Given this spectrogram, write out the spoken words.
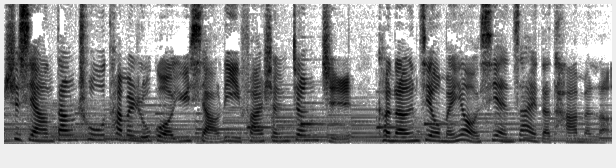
试想当初他们如果与小吏发生争执，可能就没有现在的他们了。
